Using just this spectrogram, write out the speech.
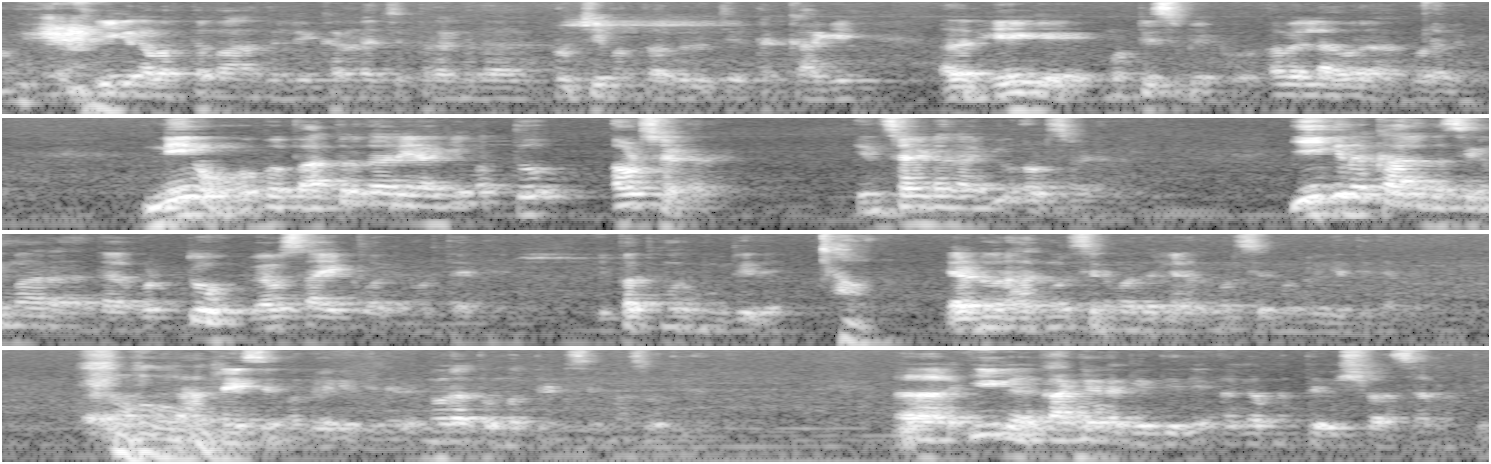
ಈಗಿನ ವರ್ತಮಾನದಲ್ಲಿ ಕನ್ನಡ ಚಿತ್ರರಂಗದ ರುಚಿ ಮತ್ತು ಅಭಿರುಚಿ ತಕ್ಕಾಗಿ ಅದನ್ನು ಹೇಗೆ ಮುಟ್ಟಿಸಬೇಕು ಅವೆಲ್ಲ ಅವರ ಗೊಡವೆ ನೀವು ಒಬ್ಬ ಪಾತ್ರಧಾರಿಯಾಗಿ ಮತ್ತು ಔಟ್ಸೈಡರ್ ಇನ್ಸೈಡರ್ ಆಗಿ ಔಟ್ಸೈಡರ್ ಈಗಿನ ಕಾಲದ ಸಿನಿಮಾದ ಒಟ್ಟು ವ್ಯಾವಸಾಯಿಕವಾಗಿ ನೋಡ್ತಾ ಇದ್ದೀವಿ ಇಪ್ಪತ್ತ್ಮೂರು ಮುಗಿದಿದೆ. ಹೌದು. ಎರಡ್ನೂರ ಹದಿಮೂರು ಸಿನಿಮಾದಲ್ಲಿ ಹದಿಮೂರು ಸಿನಿಮಾಗಳು ಗೆದ್ದಿದ್ದೇವೆ ಹದಿನೈದು ಸಿನಿಮಾಗಳು ಗೆದ್ದಿದ್ದೇವೆ ನೂರ ತೊಂಬತ್ತೆಂಟು ಸಿನಿಮಾ ಸೋತಿದ್ದೇವೆ ಈಗ ಕಾಟೇರ ಗೆದ್ದಿದೆ. ಆಗ ಮತ್ತೆ ವಿಶ್ವಾಸ ಮತ್ತೆ.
